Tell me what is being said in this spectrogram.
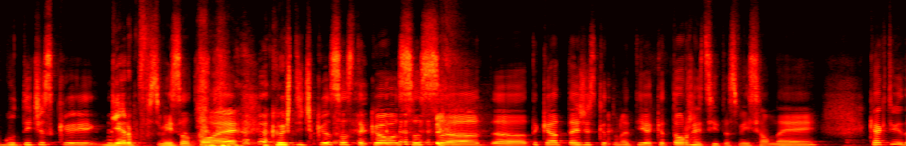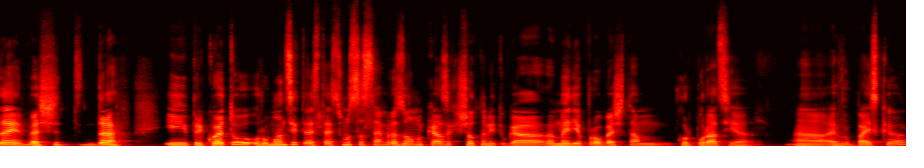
готическа герб. В смисъл, то е къщичка с такова, с а, а, така тежест като на тия каторжниците. В смисъл, не е... Както и да е, беше... Да. И при което румънците естествено съвсем резонно казаха, защото нали, тогава Pro беше там корпорация а, европейска.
